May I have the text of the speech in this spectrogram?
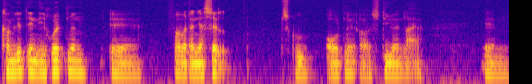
komme lidt ind i rytmen øh, for, hvordan jeg selv skulle ordne og styre en lejr. Øhm,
